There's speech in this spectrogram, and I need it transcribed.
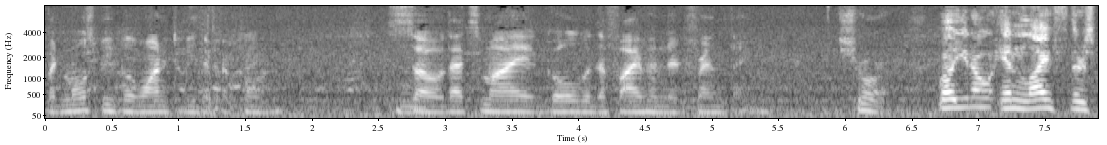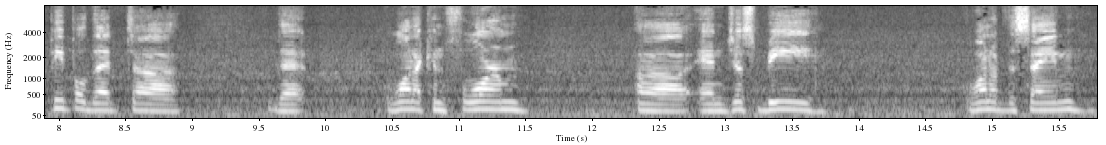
But most people want to be the cocoon. So that's my goal with the 500 friend thing. Sure. Well, you know, in life, there's people that uh, that want to conform uh, and just be one of the same.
